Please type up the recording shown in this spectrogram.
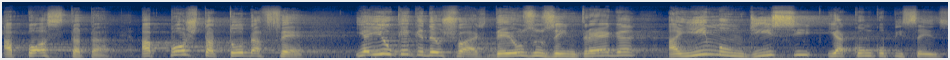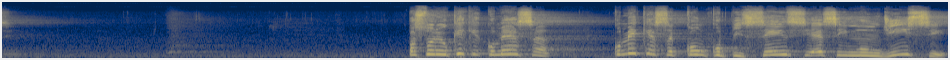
apóstata, apostatou da fé. E aí o que, que Deus faz? Deus os entrega à imundície e à concupiscência. Pastor, e o que que começa? Como é que essa concupiscência, essa imundície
